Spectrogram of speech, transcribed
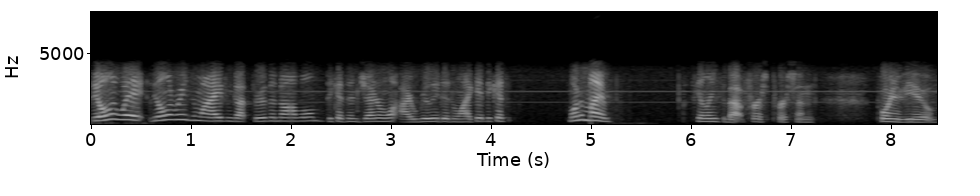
the only way, the only reason why I even got through the novel, because in general I really didn't like it, because one of my feelings about first person point of view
